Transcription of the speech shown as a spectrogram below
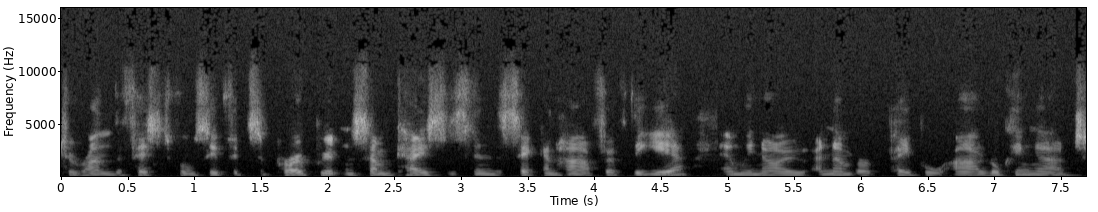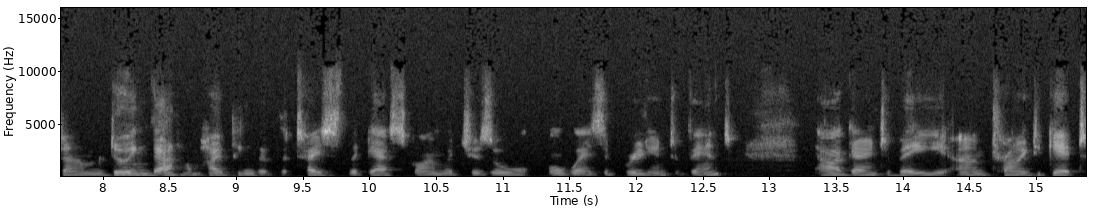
to run the festivals if it's appropriate. In some cases, in the second half of the year, and we know a number of people are looking at um, doing that. I'm hoping that the Taste of the Gascoyne, which is all, always a brilliant event, are going to be um, trying to get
